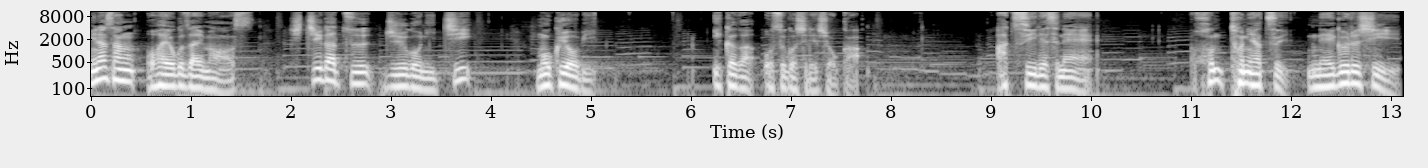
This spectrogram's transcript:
皆さんおはようございます。7月15日木曜日いかがお過ごしでしょうか？暑いですね。本当に暑い。寝苦しい。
